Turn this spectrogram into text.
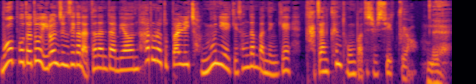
무엇보다도 이런 증세가 나타난다면 하루라도 빨리 전문의에게 상담받는 게 가장 큰 도움 받으실 수 있고요. 네.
